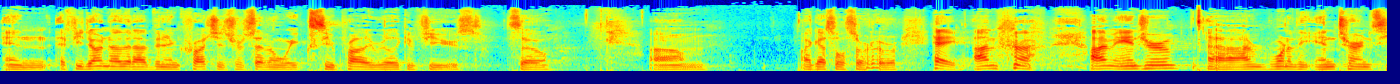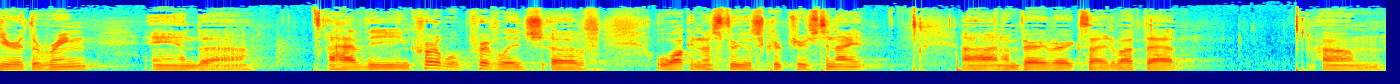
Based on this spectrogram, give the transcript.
And if you don't know that I've been in crutches for seven weeks, you're probably really confused. So, um, I guess we'll start over. Hey, I'm I'm Andrew. Uh, I'm one of the interns here at the Ring, and uh, I have the incredible privilege of walking us through the scriptures tonight, uh, and I'm very very excited about that. Um,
